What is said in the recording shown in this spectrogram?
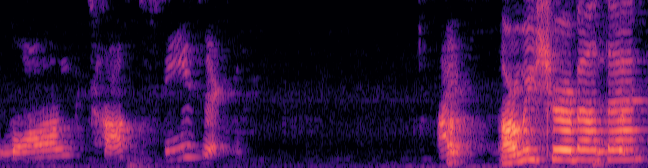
long, tough season. I, are we sure about that?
